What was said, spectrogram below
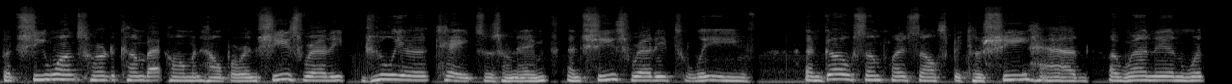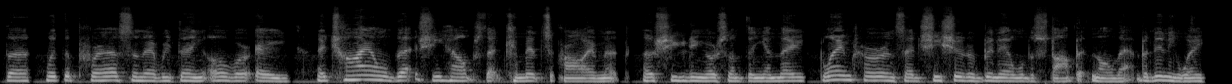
but she wants her to come back home and help her, and she's ready. Julia Cates is her name, and she's ready to leave and go someplace else because she had a run-in with the with the press and everything over a a child that she helps that commits a crime, a shooting or something, and they blamed her and said she should have been able to stop it and all that. But anyway,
